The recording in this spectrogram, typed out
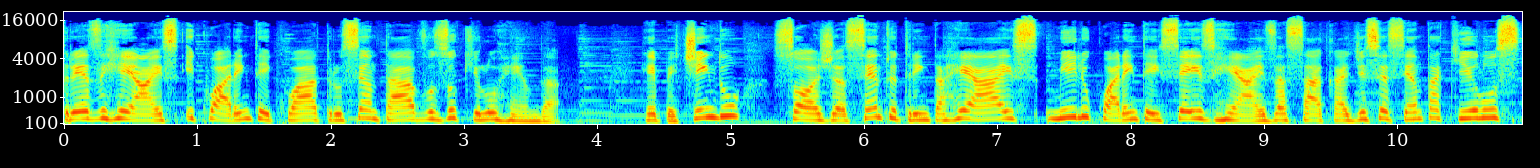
R$ 13,44 o quilo renda. Repetindo, soja 130 reais, milho 46 reais a saca de 60 quilos,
